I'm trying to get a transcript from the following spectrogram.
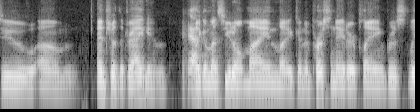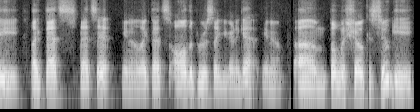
to um, Enter the Dragon, yeah. like unless you don't mind like an impersonator playing Bruce Lee, like that's that's it. You know, like that's all the Bruce that you're gonna get. You know, um, but with Sho Kosugi,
